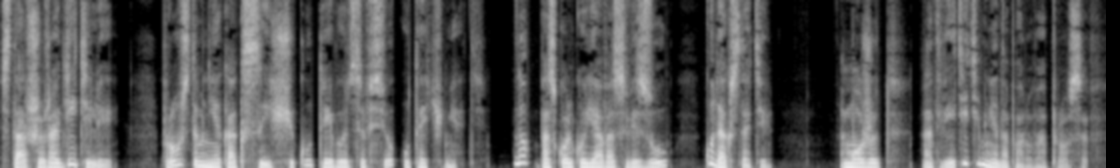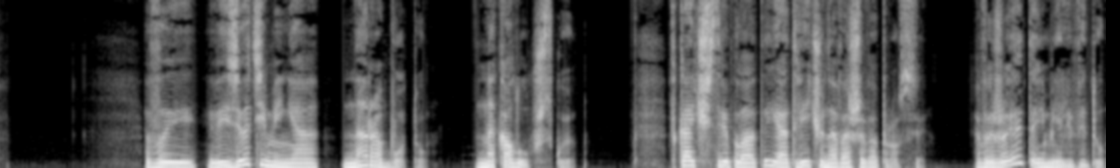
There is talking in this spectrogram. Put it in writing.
старше родителей. Просто мне, как сыщику, требуется все уточнять. Но поскольку я вас везу... Куда, кстати? Может, ответите мне на пару вопросов? Вы везете меня на работу, на Калужскую. В качестве платы я отвечу на ваши вопросы. Вы же это имели в виду?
